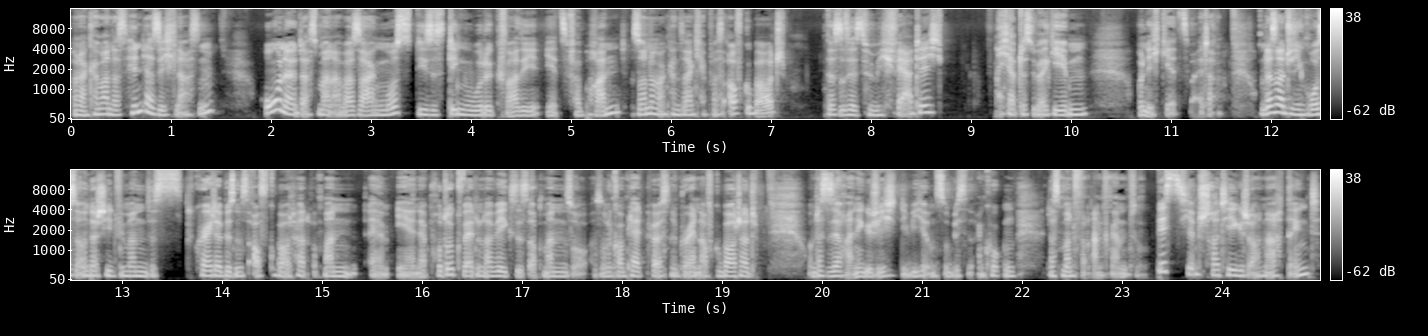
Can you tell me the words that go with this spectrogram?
Und dann kann man das hinter sich lassen ohne dass man aber sagen muss, dieses Ding wurde quasi jetzt verbrannt, sondern man kann sagen, ich habe was aufgebaut, das ist jetzt für mich fertig, ich habe das übergeben und ich gehe jetzt weiter. Und das ist natürlich ein großer Unterschied, wie man das Creator-Business aufgebaut hat, ob man ähm, eher in der Produktwelt unterwegs ist, ob man so, so eine komplett Personal Brand aufgebaut hat. Und das ist ja auch eine Geschichte, die wir hier uns so ein bisschen angucken, dass man von Anfang an so ein bisschen strategisch auch nachdenkt,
